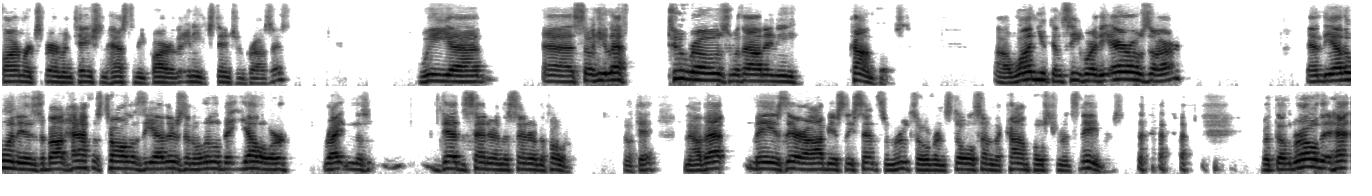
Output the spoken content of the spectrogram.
farmer experimentation has to be part of any extension process. We, uh, uh, so he left two rows without any compost. Uh, one, you can see where the arrows are and the other one is about half as tall as the others and a little bit yellower right in the dead center in the center of the photo. Okay, now that maize there obviously sent some roots over and stole some of the compost from its neighbors. but the row that had,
